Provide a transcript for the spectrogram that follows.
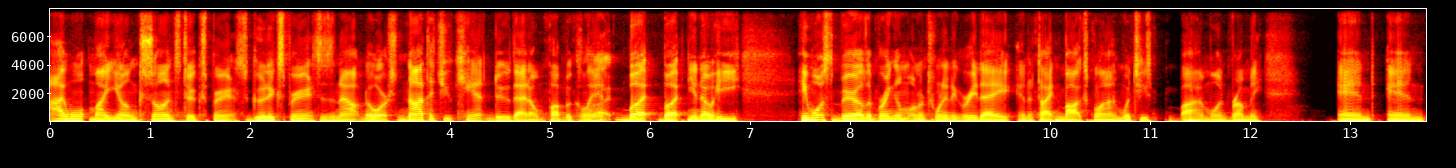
I want my young sons to experience good experiences in outdoors. Not that you can't do that on public land, Right. but but you know he he wants to be able to bring them on a twenty degree day in a Titan box blind, which he's buying one from me, and and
